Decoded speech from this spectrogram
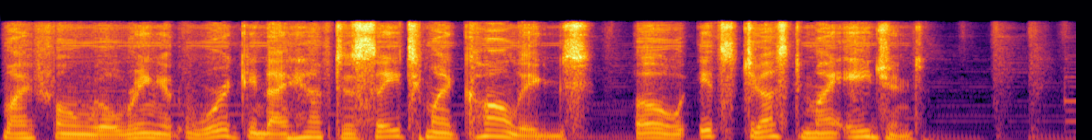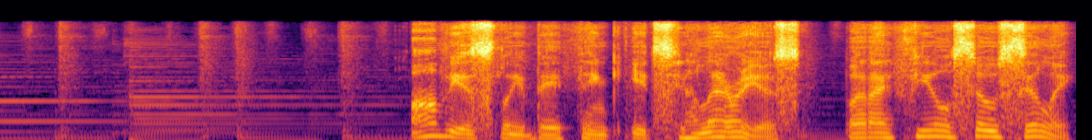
My phone will ring at work and I have to say to my colleagues, oh it's just my agent. Obviously they think it's hilarious, but I feel so silly.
